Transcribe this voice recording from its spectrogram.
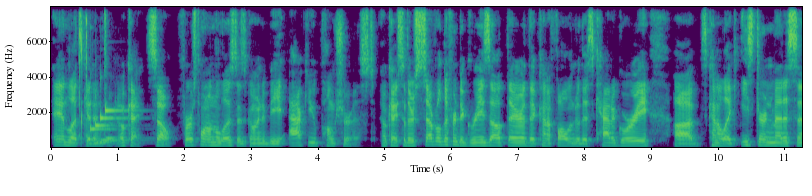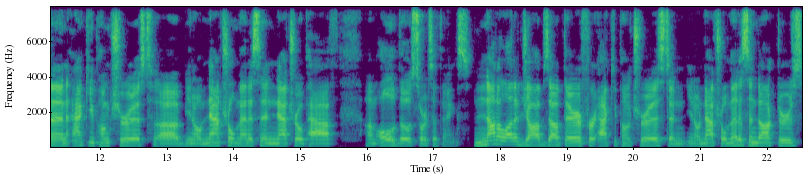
and let's get into it. Okay, so first one on the list is going to be acupuncturist. Okay, so there's several different degrees out there that kind of fall under this category. Uh, it's kind of like Eastern medicine, acupuncturist, uh, you know, natural medicine, naturopath, um, all of those sorts of things. Not a lot of jobs out there for acupuncturists and, you know, natural medicine doctors.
